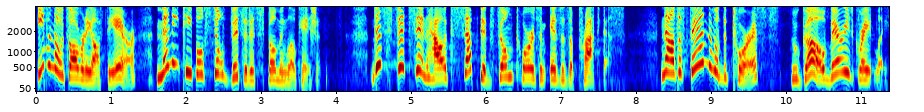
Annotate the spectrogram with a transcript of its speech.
Even though it's already off the air, many people still visit its filming locations. This fits in how accepted film tourism is as a practice. Now, the fandom of the tourists who go varies greatly.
